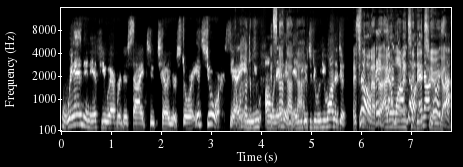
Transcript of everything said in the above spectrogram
when and if you ever decide to tell your story, it's yours. Yeah. And you own it and, and, you get to do what you want to do. It's no, really not that. I don't want it to be too. Yeah.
